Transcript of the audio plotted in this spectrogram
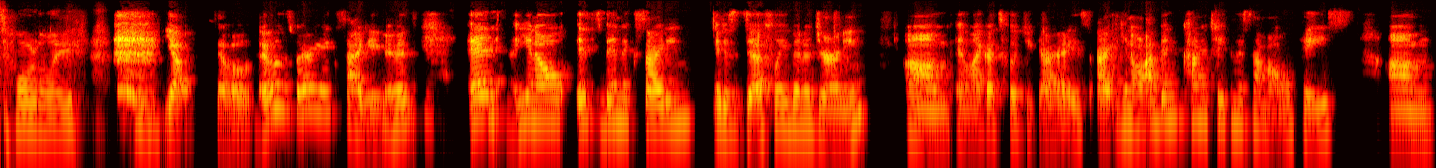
totally. yep. So it was very exciting. And, and, you know, it's been exciting. It has definitely been a journey. Um, and like I told you guys, I, you know, I've been kind of taking this at my own pace. Um,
